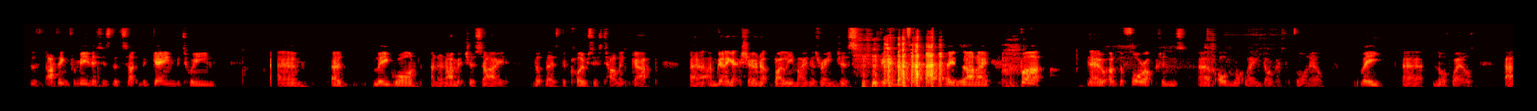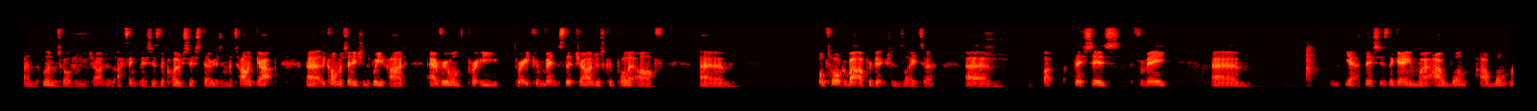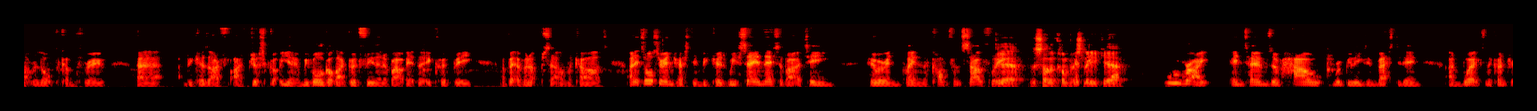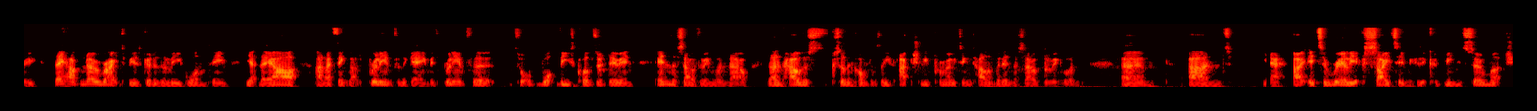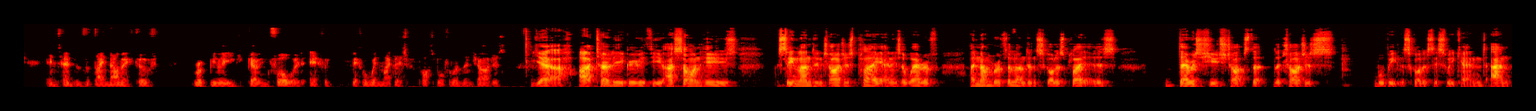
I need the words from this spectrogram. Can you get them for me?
the, I think for me this is the the game between um, a League One and an amateur side that there's the closest talent gap. Uh, I'm going to get shown up by Leigh Miners Rangers, Northampton, aren't I? But know, of the four options of Oldham Lock Lane, Doncaster, Thornhill, Leigh, uh, North Wales, and London Scotland Chargers, I think this is the closest there is in the talent gap. Uh, the conversations we've had, everyone's pretty pretty convinced that Chargers could pull it off. Um, we'll talk about our predictions later. Um, but this is for me. Um, yeah, this is the game where I want I want that result to come through uh, because I've I've just got you know we've all got that good feeling about it that it could be a bit of an upset on the cards, and it's also interesting because we're saying this about a team who are in playing in the Conference South League. yeah, the Southern Conference League. Yeah, all right in terms of how rugby league's invested in and works in the country. They have no right to be as good as a League One team, yet they are, and I think that's brilliant for the game. It's brilliant for sort of what these clubs are doing in the south of England now, and how the Southern Conference League actually promoting talent within the south of England. Um, and yeah, I, it's a really exciting because it could mean so much in terms of the dynamic of rugby league going forward if a, if a win like this was possible for London Chargers. yeah, I totally agree with you. As someone who's seen London Chargers play and is aware of a number of the London Skolars players, there is a huge chance that the Chargers will beat the Skolars this weekend. And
